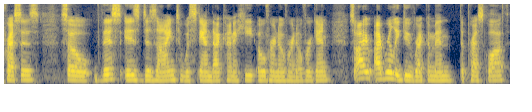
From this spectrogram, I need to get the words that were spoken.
presses. So this is designed to withstand that kind of heat over and over and over again. So I, I really do recommend the press cloth.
